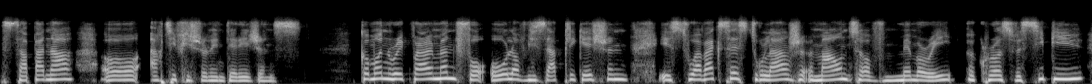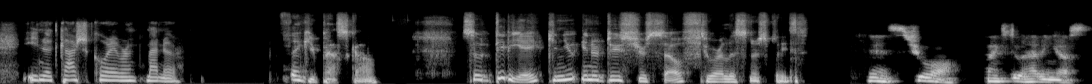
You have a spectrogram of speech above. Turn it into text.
SAP HANA, or artificial intelligence. Common requirement for all of these applications is to have access to large amounts of memory across the CPU in a cache coherent manner. Thank you, Pascale. So, Didier, can you introduce yourself to our listeners, please? Yes, sure. Thanks for having us.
